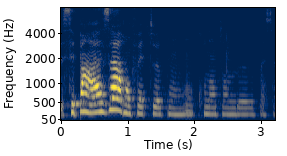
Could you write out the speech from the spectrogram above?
c'est pas un hasard en fait qu'on n'entende pas ça.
